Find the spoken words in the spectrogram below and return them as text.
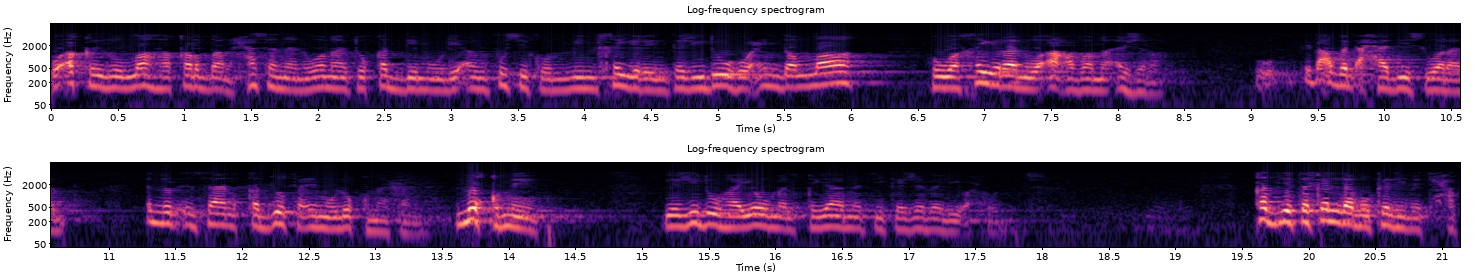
وأقرضوا الله قرضا حسنا وما تقدموا لأنفسكم من خير تجدوه عند الله هو خيرا وأعظم أجرا. في بعض الأحاديث ورد أن الإنسان قد يطعم لقمة لقمة يجدها يوم القيامة كجبل أحد. قد يتكلم كلمة حق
